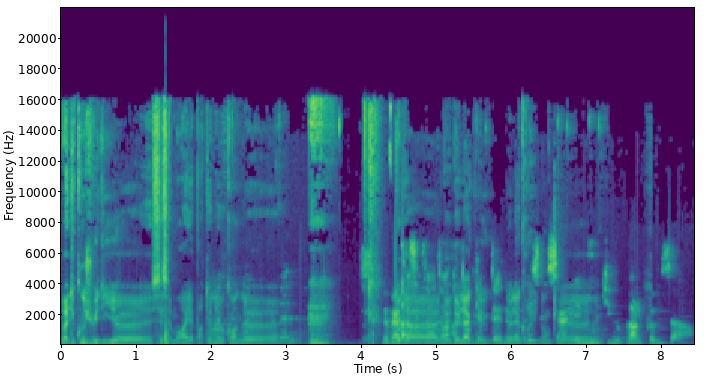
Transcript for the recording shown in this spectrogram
Bah, du coup, je lui dis, euh, ces samouraïs appartenaient au camp de. Non, mais de attends, la- attends, attends, de- de la grue- Captain, de la grue, donc, C'est un euh, Émine qui nous parle comme ça.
